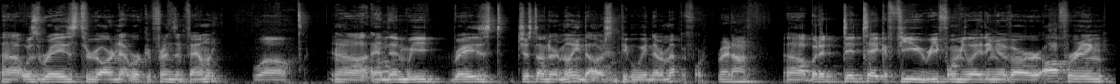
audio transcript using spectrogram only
uh, was raised through our network of friends and family, Whoa. Uh, and then we raised just under a million dollars from people we'd never met before. Right on. Uh, but it did take a few reformulating of our offering.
